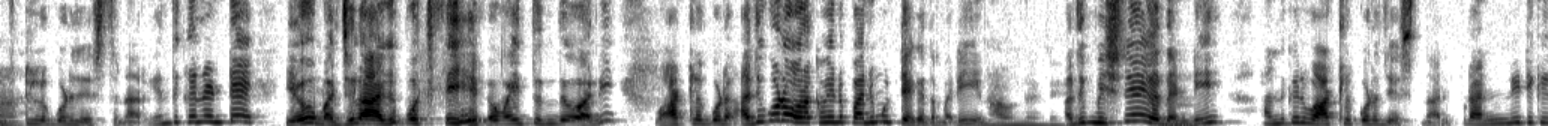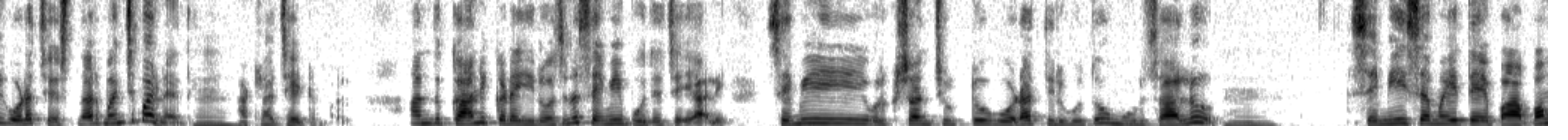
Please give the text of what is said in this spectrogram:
లిఫ్టులకు కూడా చేస్తున్నారు. ఎందుకనంటే ఏవో మధ్యలో ఆగిపోతే ఏమవుతుందో అని వాటికి కూడా అది కూడా ఒక రకమైన పనిముట్టే కదా మరి. అవునండి. అది మిషనే కదండి. అందుకని వాటికి కూడా చేస్తున్నారు. ఇప్పుడు అన్నిటికీ కూడా చేస్తున్నారు. మంచి పని అది. అట్లా చేయటం వల్ల. అందుకు కానీ ఇక్కడ ఈ రోజున సెమీ పూజ చేయాలి. సెమీ వృక్షం చుట్టూ కూడా తిరుగుతూ మూడుసార్లు ఉమ్, శమీశమైతే పాపం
